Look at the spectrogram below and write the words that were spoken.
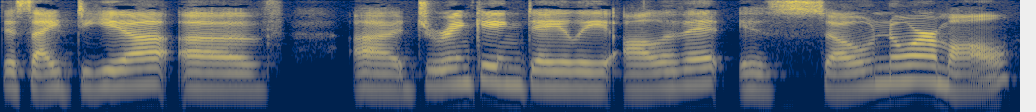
this idea of uh, drinking daily, all of it is so normal,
